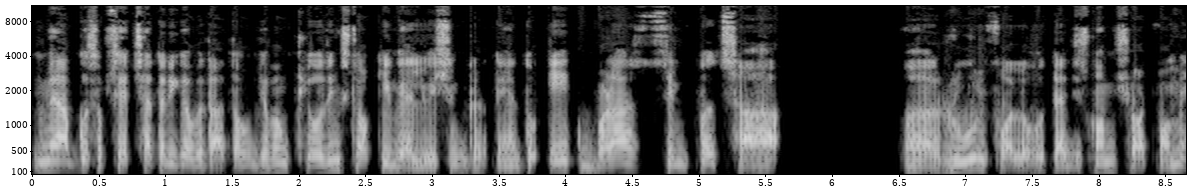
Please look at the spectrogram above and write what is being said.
मैं आपको सबसे अच्छा तरीका बताता हूँ। जब हम क्लोजिंग स्टॉक की वैल्यूएशन करते हैं तो एक बड़ा सिंपल सा रूल फॉलो होता है, जिसको हम शॉर्ट फॉर्म में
